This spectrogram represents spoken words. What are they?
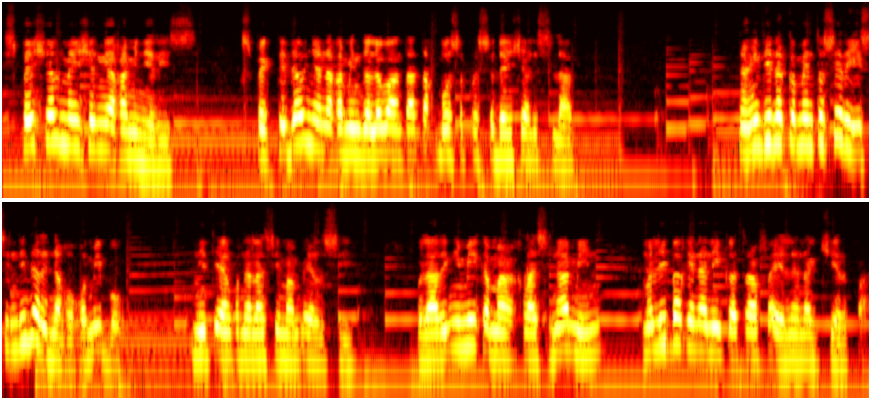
Special mention nga kami ni Riz. Expected daw niya na kaming dalawa ang tatakbo sa presidential slot. Nang hindi nagkomento si Riz, hindi na rin ako kumibo. Nitian ko na lang si Ma'am Elsie. Wala ring imi ka mga klase namin, maliba kina Nico at Rafael na nag-cheer pa.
